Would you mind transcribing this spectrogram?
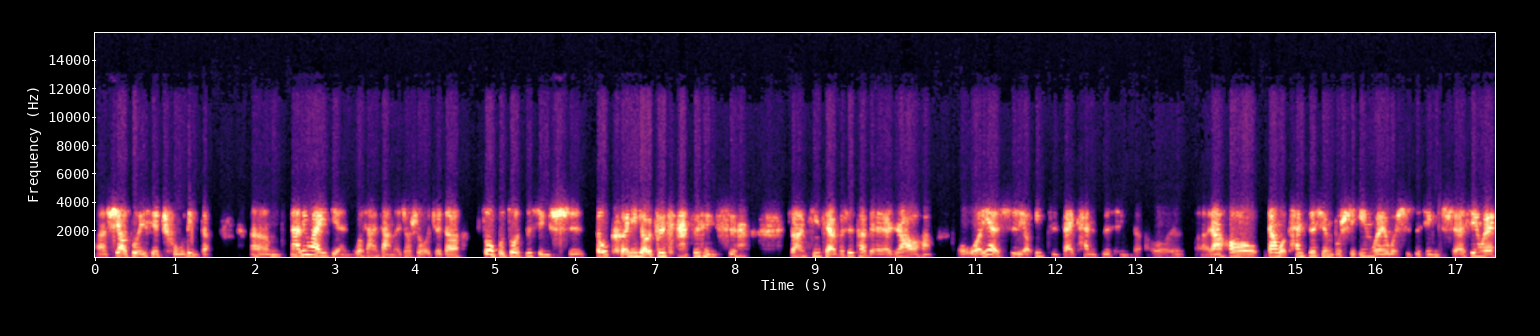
呃，需要做一些处理的。嗯，那另外一点我想讲的就是，我觉得做不做咨询师都可以有自己的咨询师。这样听起来不是特别的绕哈，我我也是有一直在看咨询的，我然后但我看咨询不是因为我是咨询师，而是因为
